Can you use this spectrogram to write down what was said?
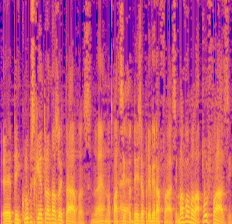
é, tem clubes que entram nas oitavas, não, é? não participam É. desde a primeira fase. Mas vamos lá, por fase.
